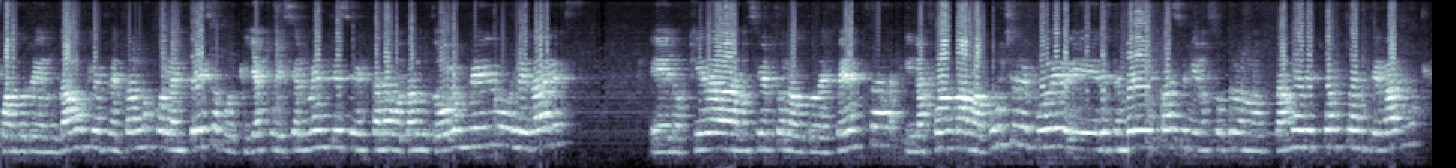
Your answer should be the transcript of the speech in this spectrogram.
cuando tengamos que enfrentarnos con la empresa, porque ya judicialmente se están agotando todos los medios legales, nos queda, ¿no es cierto?, la autodefensa y la forma mapuche de poder defender el espacio que nosotros no estamos dispuestos a entregarnos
